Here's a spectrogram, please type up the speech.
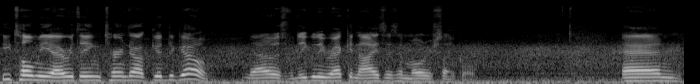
he told me everything turned out good to go. That it was legally recognized as a motorcycle. And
